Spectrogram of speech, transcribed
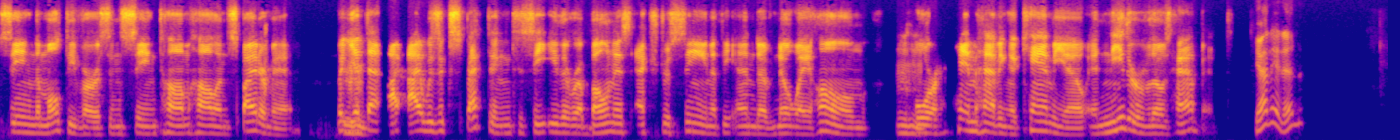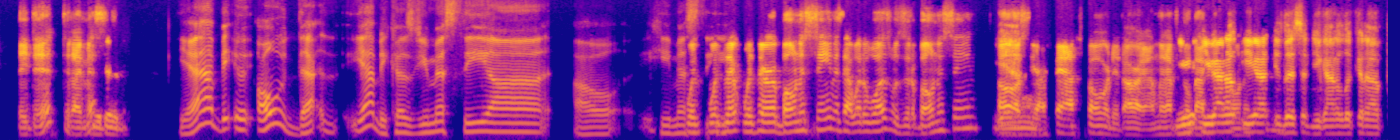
seeing the multiverse and seeing Tom Holland Spider Man. But Mm-hmm. yet that I, I was expecting to see either a bonus extra scene at the end of No Way Home Mhm. or him having a cameo, and neither of those happened. Yeah, they did. They did? Did I miss? They it? did. Yeah. Be, oh, that. Yeah, because you missed the. uh Oh, he missed. Was, the, was there was there a bonus scene? Is that what it was? Was it a bonus scene? Yeah. Oh, see, I fast forwarded. All right, I'm gonna have to You, go back. you gotta, bonus you got listen. You gotta look it up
